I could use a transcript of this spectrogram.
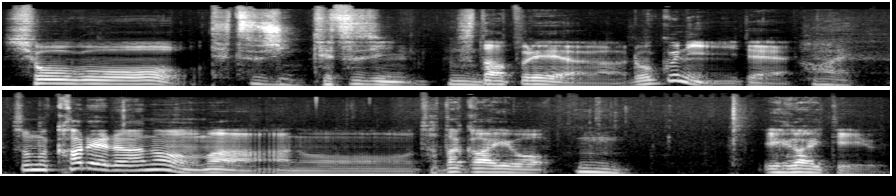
称号を鉄人。鉄人うん。スタープレイヤーが6人いて、はい。その彼らの,、まあ、あの戦いをうん。描いている。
